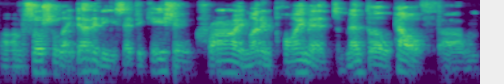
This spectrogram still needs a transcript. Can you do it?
um, social identities, education, crime, unemployment, mental health. Um,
